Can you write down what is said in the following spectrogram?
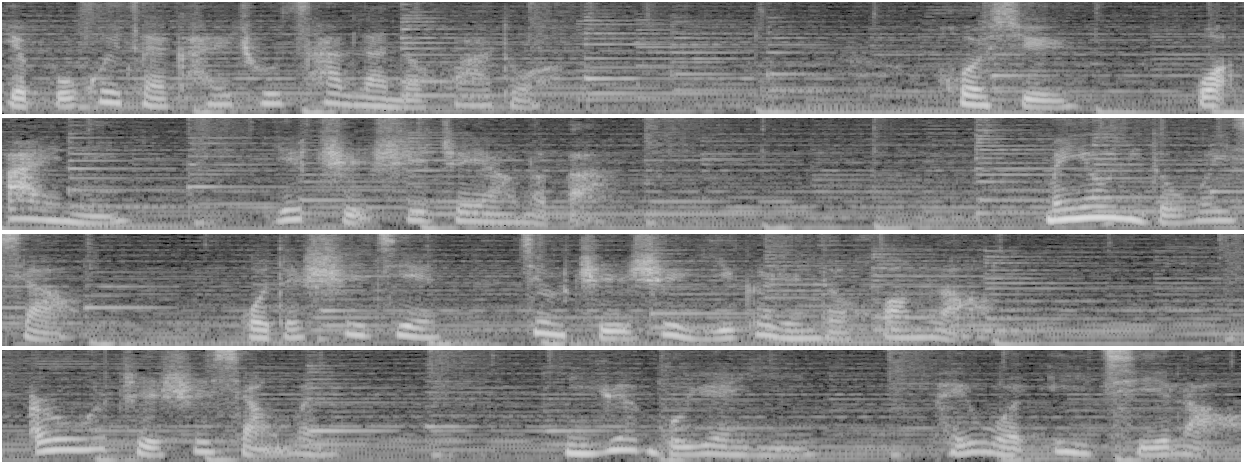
也不会再开出灿烂的花朵。或许，我爱你，也只是这样了吧。没有你的微笑，我的世界就只是一个人的荒老。而我只是想问，你愿不愿意陪我一起老？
